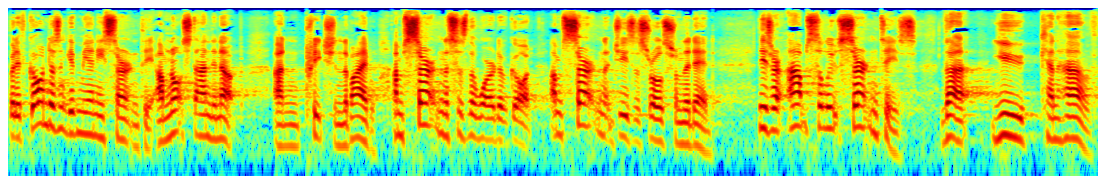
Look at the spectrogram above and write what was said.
But if God doesn't give me any certainty, I'm not standing up and preaching the Bible. I'm certain this is the Word of God. I'm certain that Jesus rose from the dead. These are absolute certainties that you can have.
